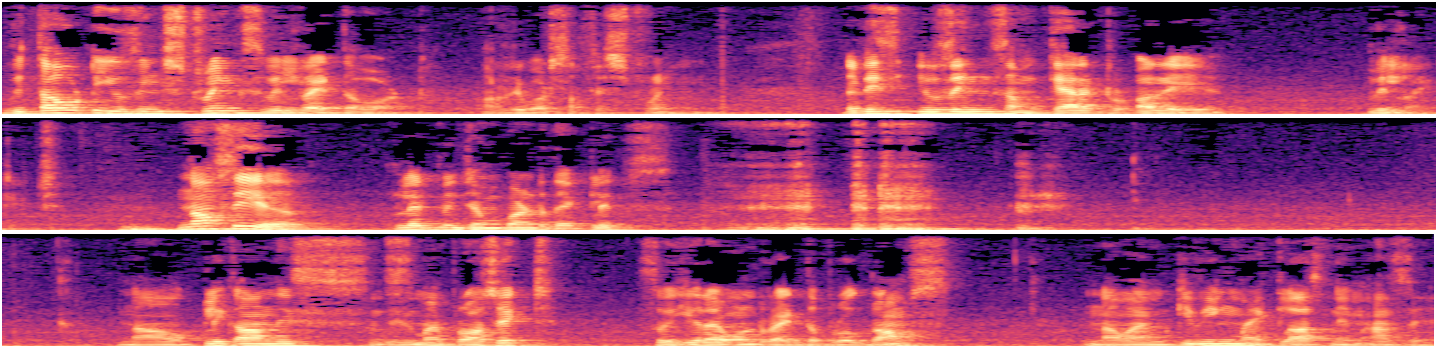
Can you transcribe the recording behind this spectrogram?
without using strings we will write the word or reverse of a string. That is using some character array we will write it. Now see here let me jump onto the Eclipse. Now click on this this is my project so here I want to write the programs. Now I'm giving my class name as a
